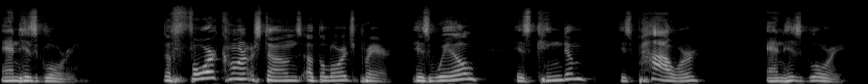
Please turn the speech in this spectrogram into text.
and His glory. The four cornerstones of the Lord's Prayer His will, His kingdom, His power, and His glory.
